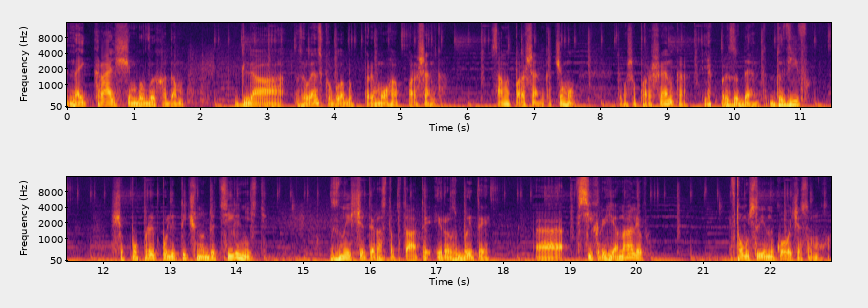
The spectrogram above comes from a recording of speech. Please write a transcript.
найкращим би виходом для Зеленського була б перемога Порошенка. Саме Порошенка. Чому? Тому що Порошенка, як президент, довів, що, попри політичну доцільність, знищити, розтоптати і розбити е, всіх регіоналів, в тому числі Януковича самого,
